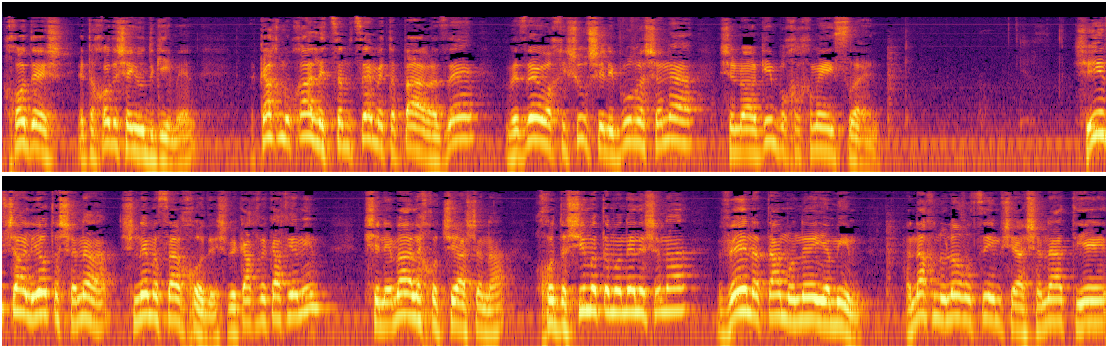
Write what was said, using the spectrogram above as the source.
חודש, את החודש הי"ג, כך נוכל לצמצם את הפער הזה, וזהו החישוב של עיבור השנה שנוהגים בו חכמי ישראל. שאי אפשר להיות השנה 12 חודש וכך וכך ימים, שנאמר לחודשי השנה, חודשים אתה מונה לשנה ואין אתה מונה ימים. אנחנו לא רוצים שהשנה תהיה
